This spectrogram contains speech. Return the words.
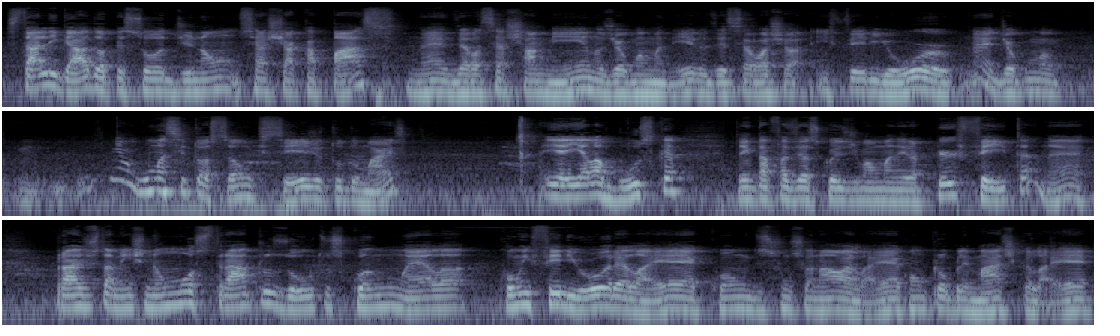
está ligado à pessoa de não se achar capaz, né? Dela se achar menos de alguma maneira, de se ela achar inferior, né? De alguma em alguma situação que seja, tudo mais. E aí ela busca tentar fazer as coisas de uma maneira perfeita, né? Para justamente não mostrar para os outros quão ela, quão inferior ela é, quão disfuncional ela é, quão problemática ela é,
